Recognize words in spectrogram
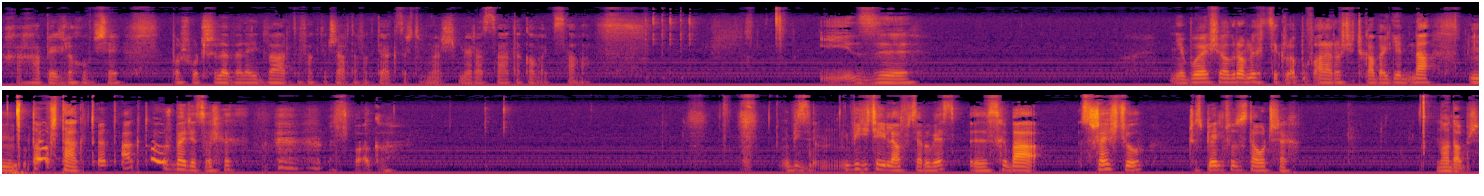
Haha, 5 lochów dzisiaj. Poszło 3 levele i 2 artefakty, 3 artefakty. Jak chcesz, to możesz mnie raz zaatakować, Sawa. I z... Nie boję się ogromnych cyklopów, ale rosiczka będzie na... Mm, to już tak, to tak, to już będzie coś. Spoko. Widzicie ile oficerów jest? Y, Z chyba z sześciu czy z pięciu zostało trzech. No dobrze.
